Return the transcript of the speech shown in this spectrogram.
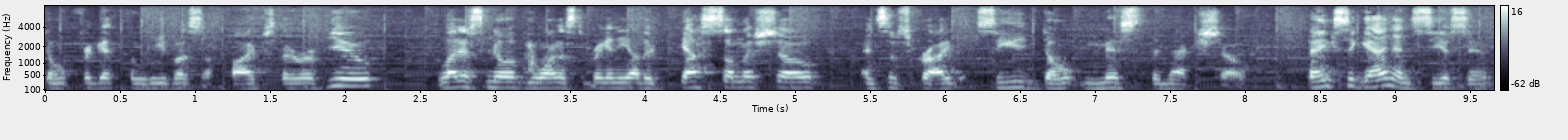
don't forget to leave us a five star review. Let us know if you want us to bring any other guests on the show and subscribe so you don't miss the next show. Thanks again and see you soon.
